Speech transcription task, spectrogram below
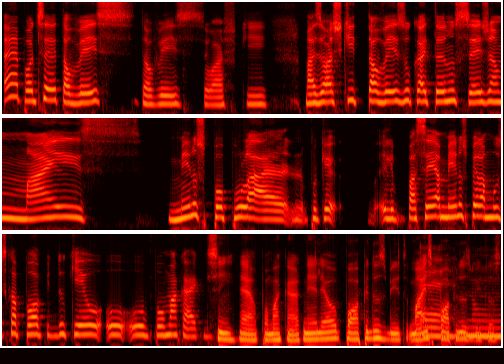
É, pode ser, talvez, talvez, eu acho que, mas eu acho que talvez o Caetano seja mais menos popular, porque ele passeia menos pela música pop do que o, o, o, Paul McCartney. Sim, é, o Paul McCartney ele é o pop dos Beatles, mais é, pop dos num, Beatles.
